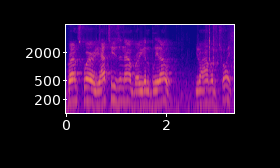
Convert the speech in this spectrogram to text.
Brown square. You have to use it now, bro. You're gonna bleed out. You don't have a choice.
